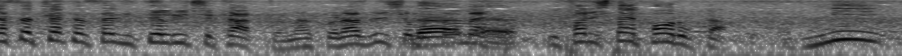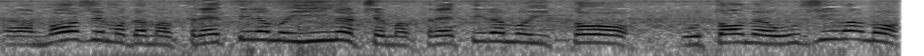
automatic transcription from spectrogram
ja sad čekam sad i te lične karte, onako, razmišljam Da, o tome, da. u stvari šta je poruka? Mi a, možemo da maltretiramo i inače maltretiramo i to u tome uživamo,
